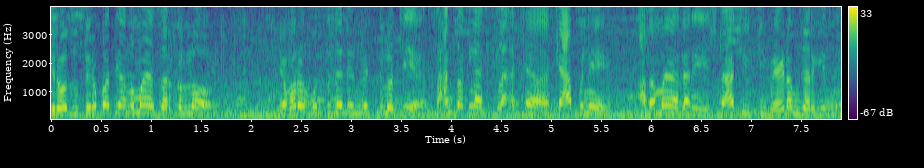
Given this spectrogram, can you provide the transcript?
ఈరోజు తిరుపతి అన్నమయ్య సర్కిల్లో ఎవరో గుర్తు తెలియని వ్యక్తులు వచ్చి శాంతాక్లాస్ క్లా- క్యాప్ని అన్నమయ్య గారి స్టాచ్యూకి వేయడం జరిగింది.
